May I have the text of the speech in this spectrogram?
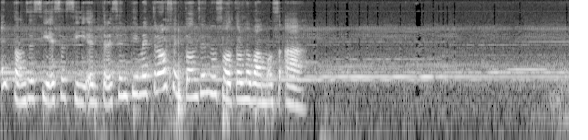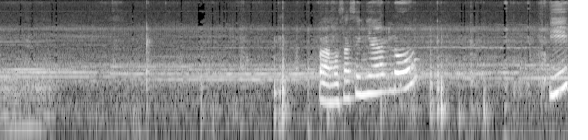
Entonces si es así el 3 centímetros entonces nosotros lo vamos a vamos a señarlo y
